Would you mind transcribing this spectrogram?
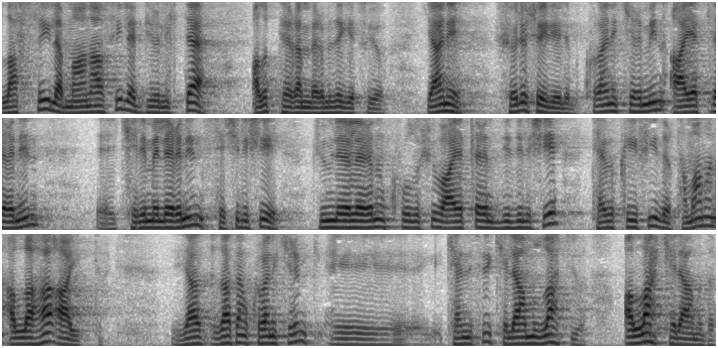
lafzıyla, manasıyla birlikte alıp peygamberimize getiriyor. Yani şöyle söyleyelim, Kur'an-ı Kerim'in ayetlerinin, e, kelimelerinin seçilişi, cümlelerinin kuruluşu ve ayetlerin dizilişi tevkifidir. Tamamen Allah'a aittir. Ya, zaten Kur'an-ı Kerim e, kendisine kelamullah diyor. Allah kelamıdır.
